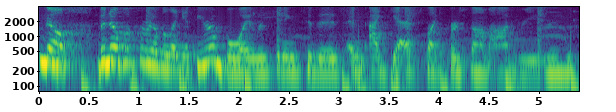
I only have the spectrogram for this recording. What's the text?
no, but no, but for real, but like if you're a boy listening to this, and I guess like for some odd reason,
